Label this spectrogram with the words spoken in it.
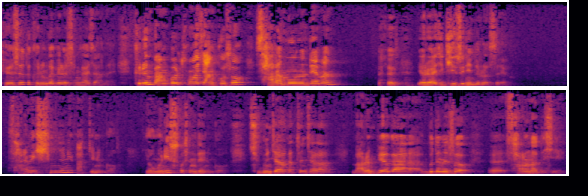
교회에서도 그런 거 별로 생각하지 않아요. 그런 방법을 통하지 않고서 사람 모으는 데만 여러 가지 기술이 늘었어요. 사람의 심령이 바뀌는 거, 영혼이 소생되는 거, 죽은 자 같은 자가 마른 뼈가 묻으면서 살아나듯이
